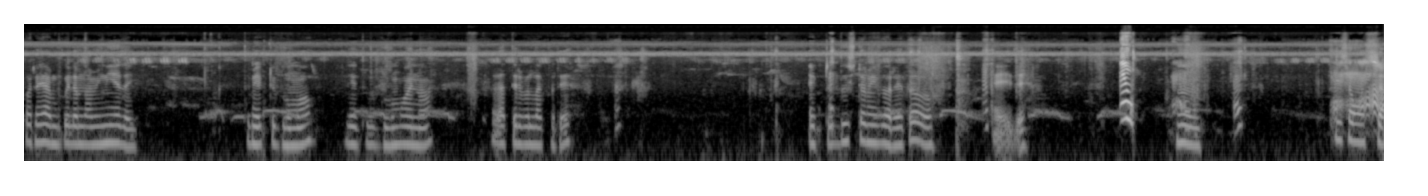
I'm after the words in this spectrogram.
পরে আমি কইলাম আমি নিয়ে যাই। তুমি একটু ঘুমাও, যেহেতু ঘুম হয় না, রাতের বেলা করে। একটু দুষ্টামি করে তো, এই যে। হুম। কি সমস্যা?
